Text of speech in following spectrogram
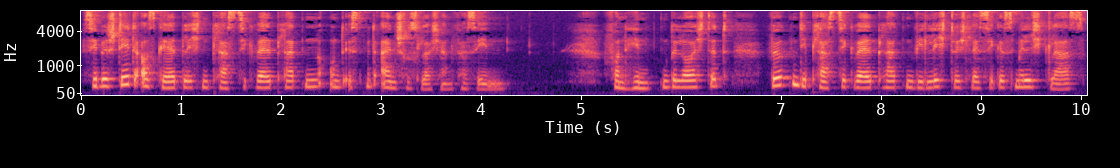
Sie besteht aus gelblichen Plastikwellplatten und ist mit Einschusslöchern versehen. Von hinten beleuchtet wirken die Plastikwellplatten wie lichtdurchlässiges Milchglas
